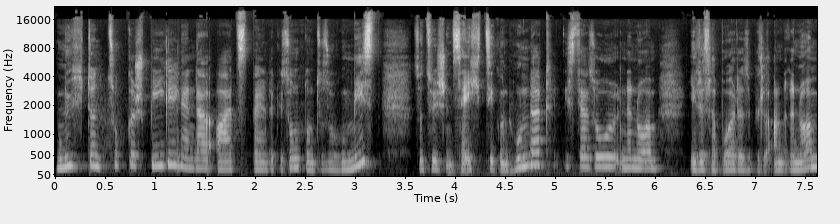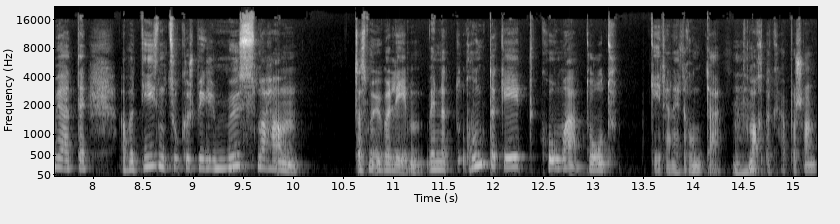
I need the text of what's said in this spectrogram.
nüchternen Zuckerspiegel, den der Arzt bei der gesunden Untersuchung misst. So zwischen 60 und 100 ist der so in der Norm. Jedes Labor hat also ein bisschen andere Normwerte. Aber diesen Zuckerspiegel müssen wir haben, dass wir überleben. Wenn er runtergeht, Koma, tot, geht er nicht runter. Das macht der Körper schon.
